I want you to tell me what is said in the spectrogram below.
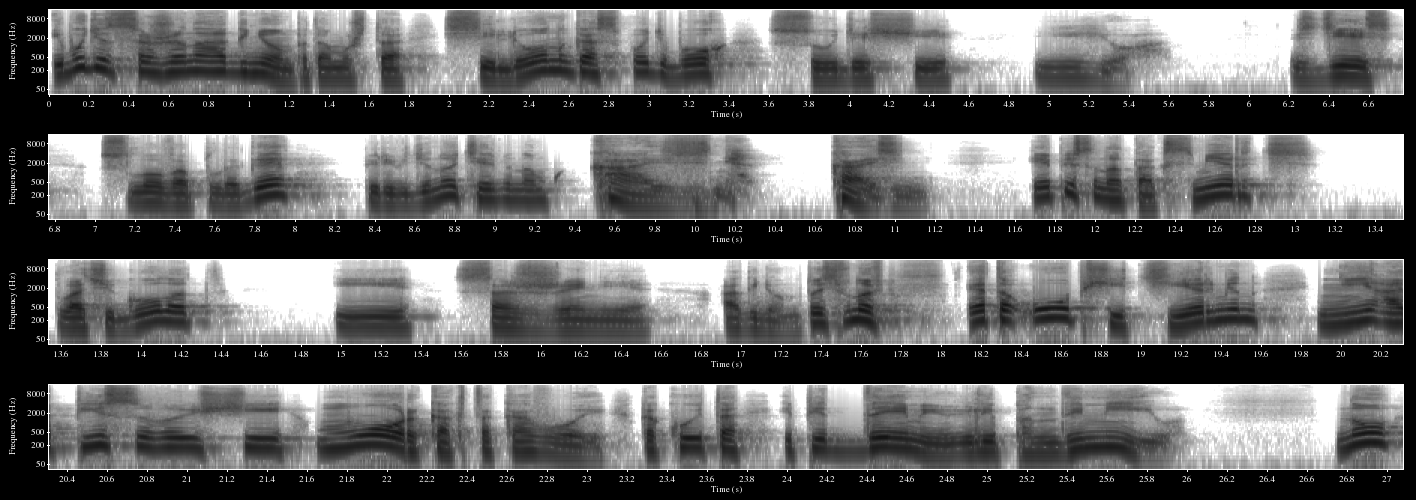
и будет сожжена огнем, потому что силен Господь Бог, судящий ее». Здесь слово «плеге» переведено термином «казнь». Казнь. И описано так – смерть, плач и голод и сожжение огнем. То есть, вновь, это общий термин, не описывающий мор как таковой, какую-то эпидемию или пандемию. Но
